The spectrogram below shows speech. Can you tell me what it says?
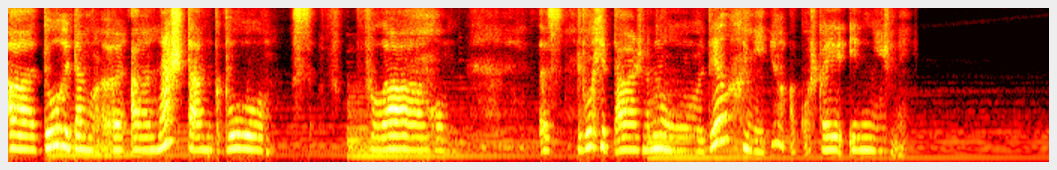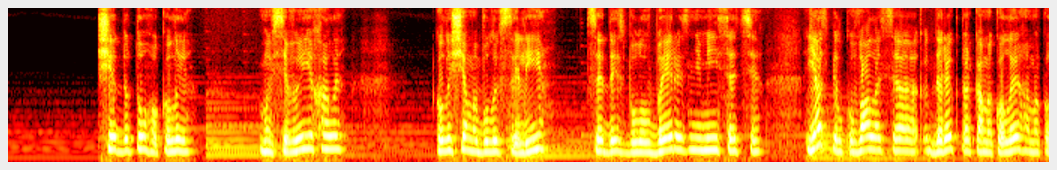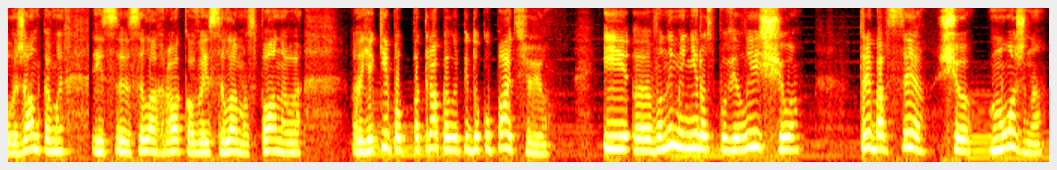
А другий там, е, а наш танк був з флагом, з двохітажним, ну, верхній, а кошка і ніжний. Ще до того, коли ми всі виїхали, коли ще ми були в селі, це десь було в березні місяці. Я спілкувалася директорками, колегами, колежанками із села Гракове, із села Моспанова, е, які потрапили під окупацію. І е, вони мені розповіли, що треба все, що можна,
